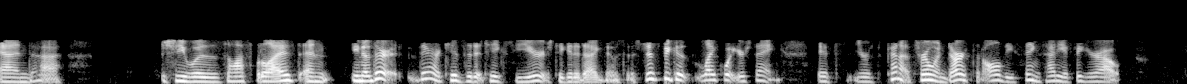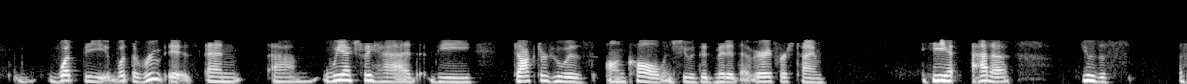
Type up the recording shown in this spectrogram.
and uh, she was hospitalized. And you know there there are kids that it takes years to get a diagnosis, just because like what you're saying, it's you're kind of throwing darts at all these things. How do you figure out what the what the root is? And um, we actually had the doctor who was on call when she was admitted that very first time. He had a he was a, a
